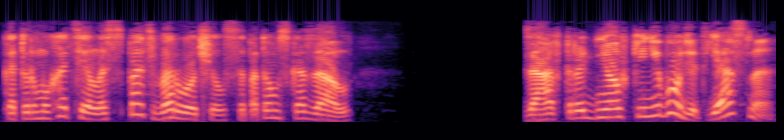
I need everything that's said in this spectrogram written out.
которому хотелось спать, ворочался, потом сказал Завтра дневки не будет, ясно?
